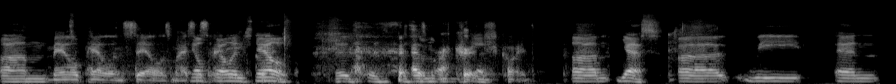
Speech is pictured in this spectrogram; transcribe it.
Um, male, pale, and stale is my male, pale, and stale, as, as, as, as Mark coined. Um, yes, uh, we and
